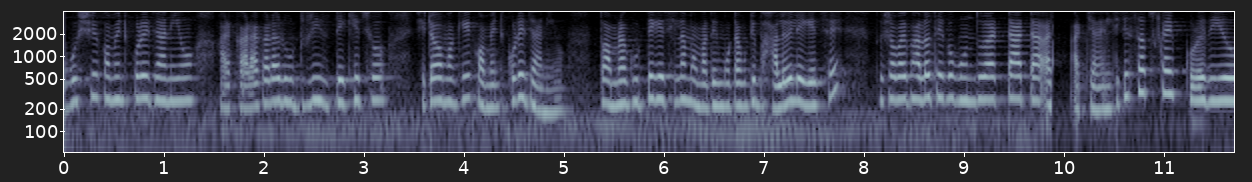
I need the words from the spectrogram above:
অবশ্যই কমেন্ট করে জানিও। আর কারা কারা রুট ব্রিজ দেখেছ সেটাও আমাকে কমেন্ট করে জানিও। তো আমরা ঘুরতে গেছিলাম আমাদের মোটামুটি ভালোই লেগেছে। তো সবাই ভালো থেকো বন্ধুরা টাটা। আর চ্যানেলটিকে সাবস্ক্রাইব করে দিও।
